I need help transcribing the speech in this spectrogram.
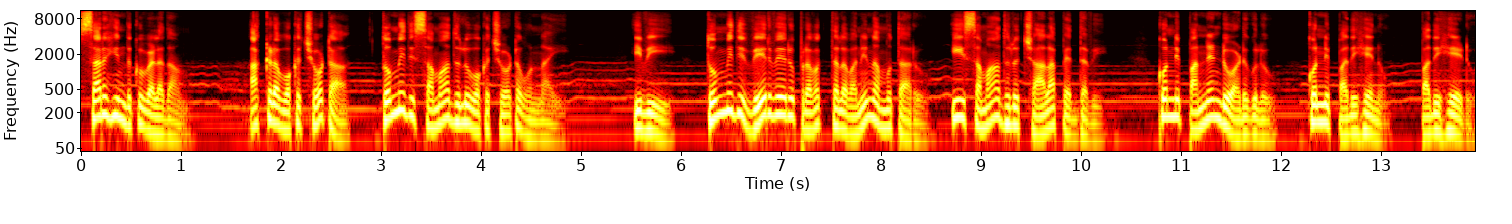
సర్హింద్కు వెళదాం. అక్కడ ఒకచోట తొమ్మిది సమాధులు ఒకచోట ఉన్నాయి. ఇవి తొమ్మిది వేర్వేరు ప్రవక్తలవని నమ్ముతారు. ఈ సమాధులు చాలా పెద్దవి. కొన్ని పన్నెండు అడుగులు కొన్ని పదిహేను పదిహేడు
